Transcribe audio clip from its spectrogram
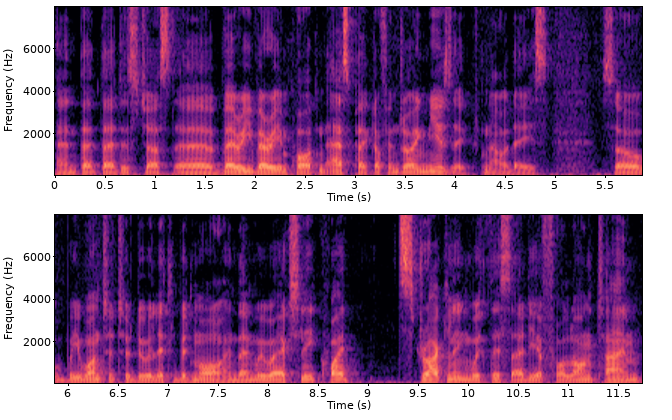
and that that is just a very, very important aspect of enjoying music nowadays. So we wanted to do a little bit more, and then we were actually quite struggling with this idea for a long time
